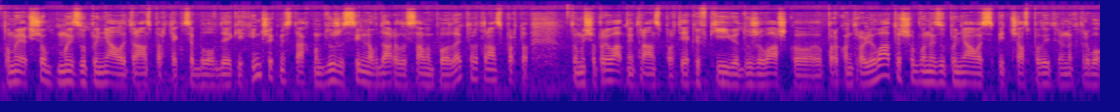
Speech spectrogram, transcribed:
Тому, якщо б ми зупиняли транспорт, як це було в деяких інших містах, ми б дуже сильно вдарили саме по електротранспорту, тому що приватний транспорт, як і в Києві, дуже важко проконтролювати, щоб вони зупинялись під час повітряних тривог.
